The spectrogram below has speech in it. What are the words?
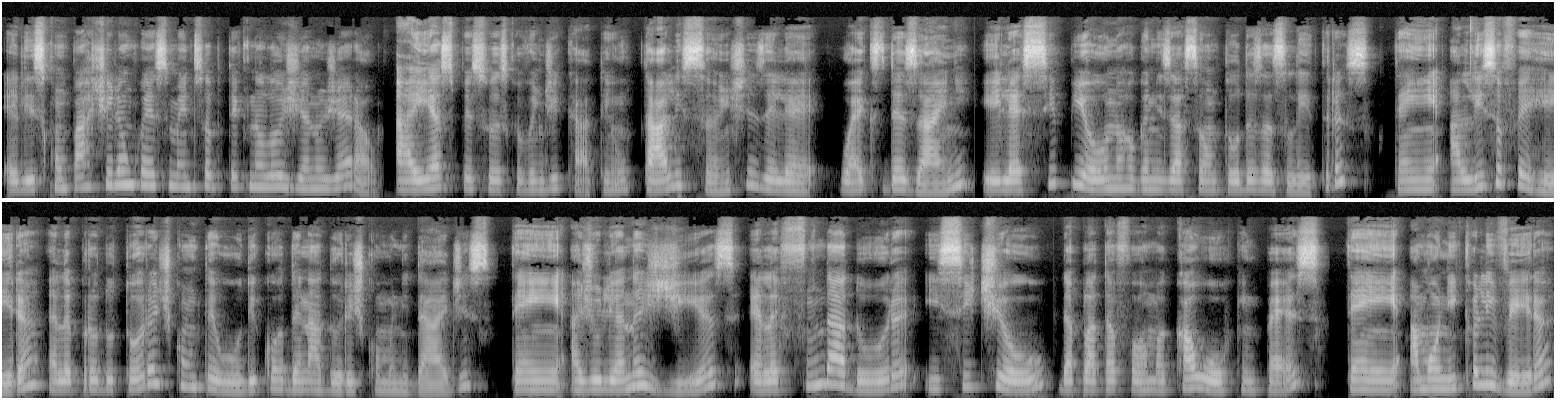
eles compartilham conhecimento sobre tecnologia no geral. Aí as pessoas que eu vou indicar, tem o Thales Sanches, ele é UX Design, ele é CPO na organização Todas as Letras. Tem Alissa Ferreira, ela é produtora de conteúdo e coordenadora de comunidades. Tem a Juliana Dias, ela é fundadora e CTO da plataforma Coworking Pass. Tem a Monique Oliveira,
